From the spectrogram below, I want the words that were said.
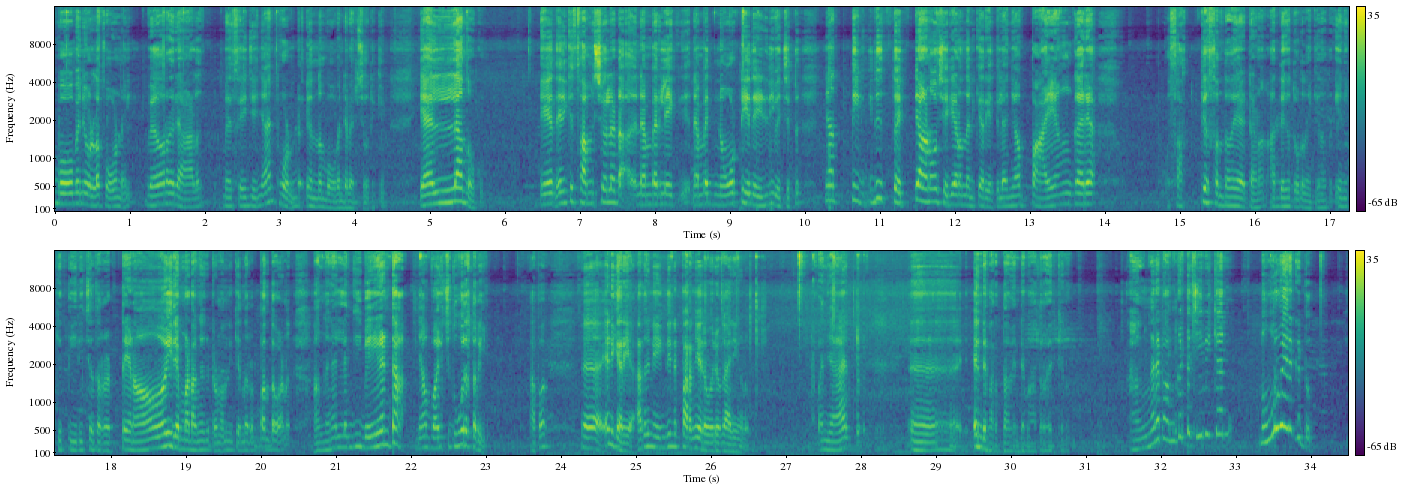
ബോബനുള്ള ഫോണിൽ വേറൊരാൾ മെസ്സേജ് ഞാൻ ഫോൺ എന്നും ബോബന്റെ പരിശോധിക്കും. എല്ലാം നോക്കും. എനിക്ക് സംശയമുള്ള നമ്പറിലേക്ക് നമ്പർ നോട്ട് ചെയ്ത് എഴുതി വെച്ചിട്ട് ഞാൻ ഇത് തെറ്റാണോ ശരിയാണോ എന്ന് എനിക്കറിയത്തില്ല. ഞാൻ ഭയങ്കര സത്യസന്ധതയായിട്ടാണ് അദ്ദേഹത്തോട് നിൽക്കുന്നത്. എനിക്ക് തിരിച്ചത് റിട്ടേൺ മടങ്ങ് കിട്ടണമെന്ന് എനിക്ക് നിർബന്ധമാണ്. അങ്ങനെ അല്ലെങ്കിൽ വേണ്ട. ഞാൻ വലിച്ചു ദൂരത്തെറിയും. അപ്പം എനിക്കറിയാം. അത് ഇതിന് പറഞ്ഞുതരാം ഓരോ കാര്യങ്ങളും. അപ്പം ഞാൻ എന്റെ ഭർത്താവ് എന്റെ മാത്രമായിരിക്കണം. അങ്ങനെ പങ്കിട്ട് ജീവിക്കാൻ നൂറ് പേരെ കിട്ടും.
